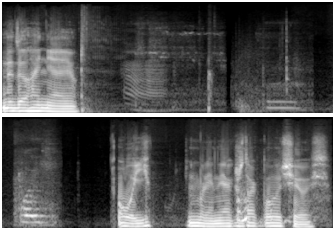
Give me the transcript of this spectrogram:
не доганяю. Ой. Ой, блін, як же так получилось?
